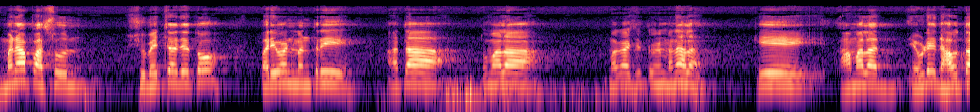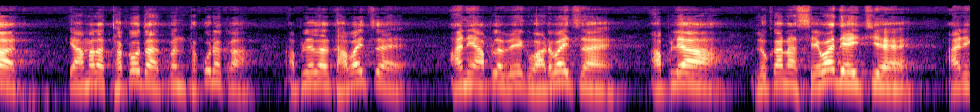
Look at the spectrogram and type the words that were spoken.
मनापासून शुभेच्छा देतो. परिवहन मंत्री आता तुम्हाला मगाशी तुम्ही म्हणालात की आम्हाला एवढे धावतात की आम्हाला थकवतात पण थकू नका. आपल्याला धावायचं आहे आणि आपला वेग वाढवायचा आहे. आपल्या लोकांना सेवा द्यायची आहे. आणि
